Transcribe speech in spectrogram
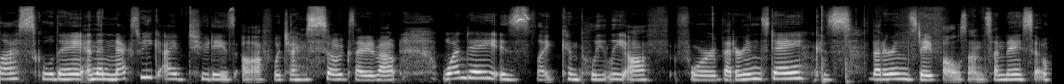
last school day and then next week I have two days off which I'm so excited about. One day is like completely off for Veterans Day because Veterans Day falls on Sunday so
